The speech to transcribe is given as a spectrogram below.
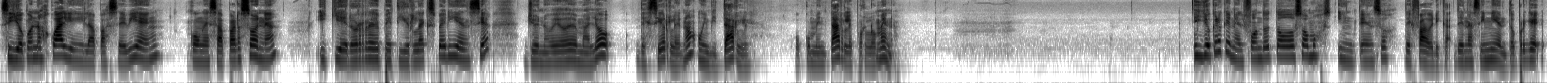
Si yo conozco a alguien y la pasé bien con esa persona y quiero repetir la experiencia, yo no veo de malo decirle, ¿no? O invitarle, o comentarle por lo menos. Y yo creo que en el fondo todos somos intensos de fábrica, de nacimiento, porque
